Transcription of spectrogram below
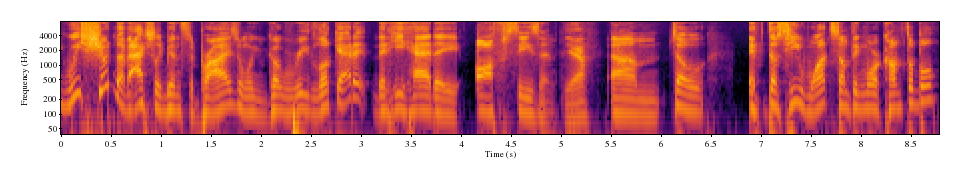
we shouldn't have actually been surprised when we go relook at it that he had a off season. Yeah. Um. So, if does he want something more comfortable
